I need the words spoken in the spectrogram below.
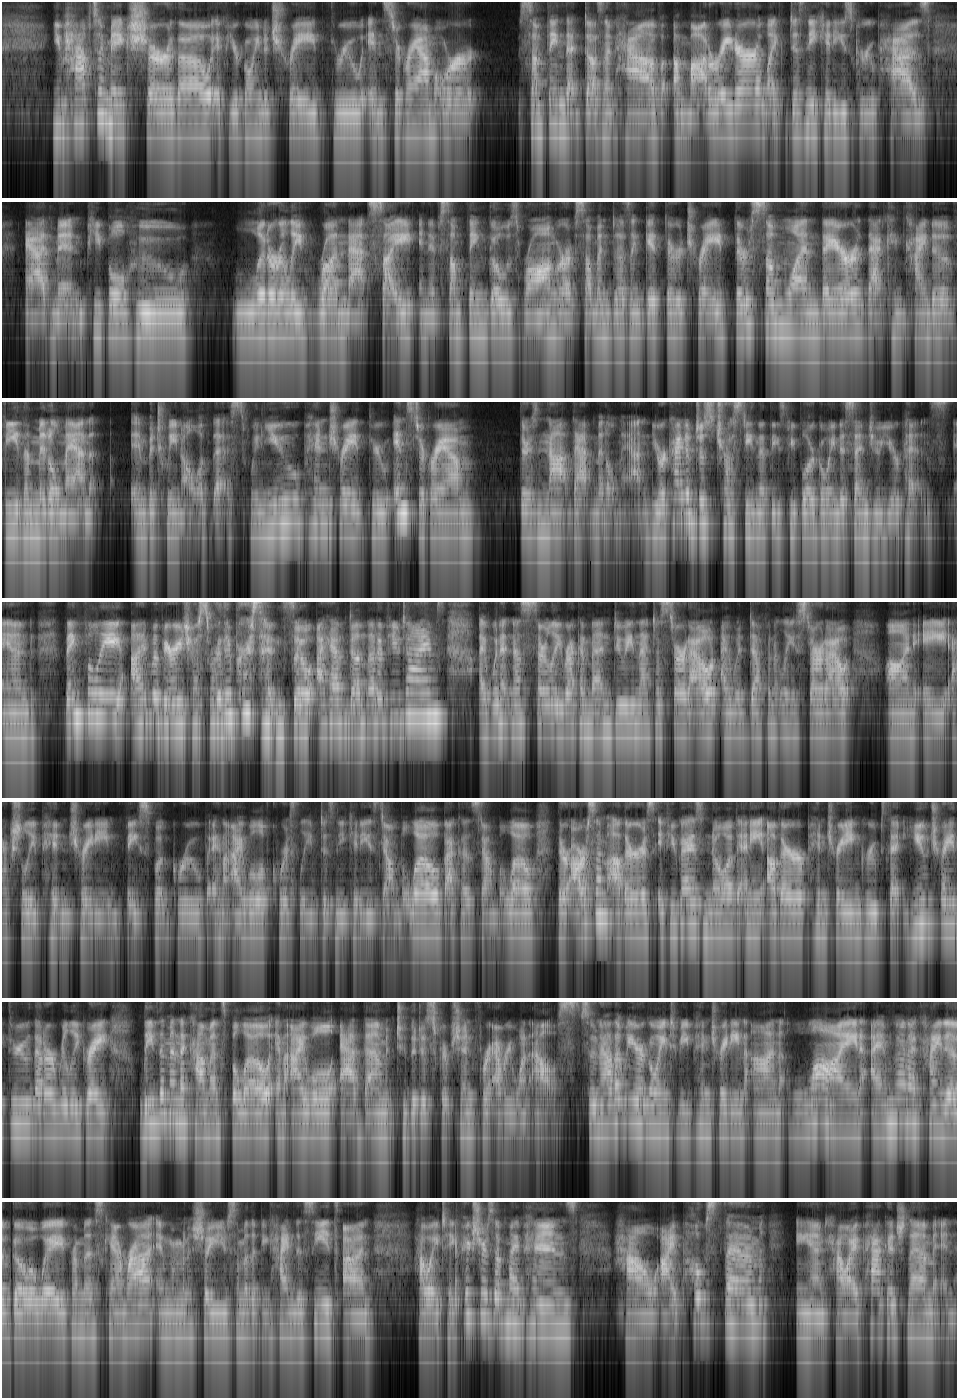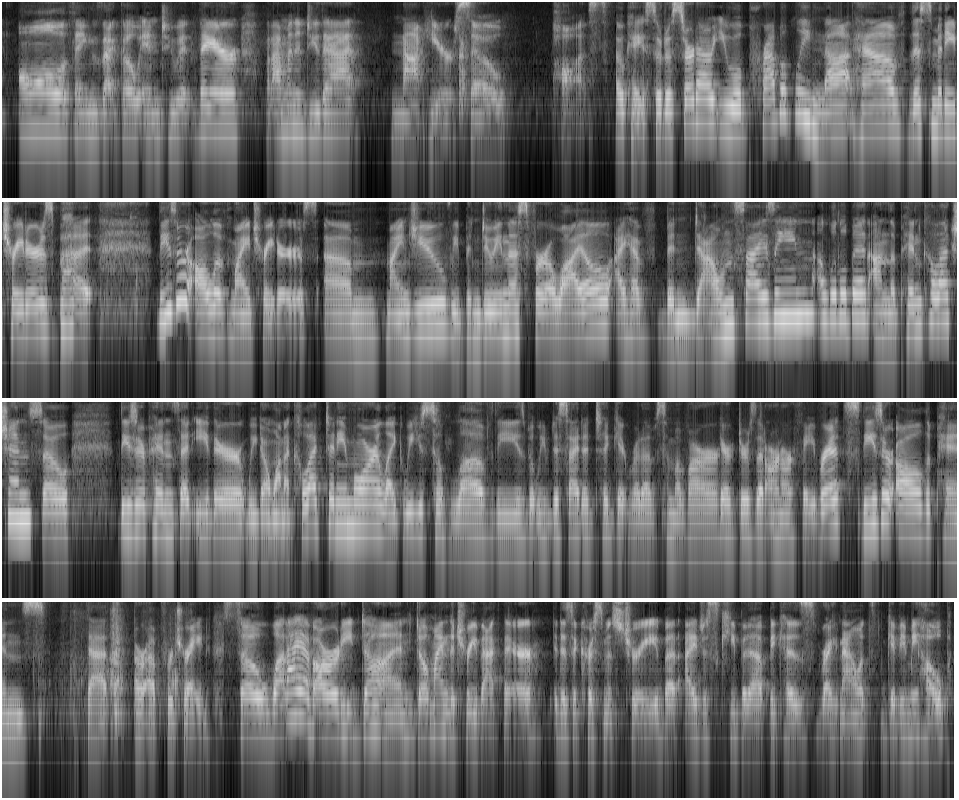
You have to make sure though, if you're going to trade through Instagram or something that doesn't have a moderator, like DisneyKittee's group has admin, people who literally run that site. And if something goes wrong or if someone doesn't get their trade, there's someone there that can kind of be the middleman in between all of this. When you pin trade through Instagram, there's not that middleman. You're kind of just trusting that these people are going to send you your pins. And thankfully, I'm a very trustworthy person, so I have done that a few times. I wouldn't necessarily recommend doing that to start out. I would definitely start out on a actually pin trading Facebook group. And I will of course leave DisneyKittee's down below, Becca's down below. There are some others. If you guys know of any other pin trading groups that you trade through that are really great, leave them in the comments below and I will add them to the description for everyone else. So now that we are going to be pin trading online, I'm gonna kind of go away from this camera and I'm gonna show you some of the behind the scenes on how I take pictures of my pins, how I post them and how I package them and all the things that go into it there. But I'm gonna do that not here. So pause. Okay, so to start out, you will probably not have this many traders, but these are all of my traders. Um, mind you, we've been doing this for a while. I have been downsizing a little bit on the pin collection, so these are pins that either we don't want to collect anymore, like we used to love these, but we've decided to get rid of some of our characters that aren't our favorites. These are all the pins that are up for trade. So what I have already done, don't mind the tree back there. It is a Christmas tree, but I just keep it up because right now it's giving me hope.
